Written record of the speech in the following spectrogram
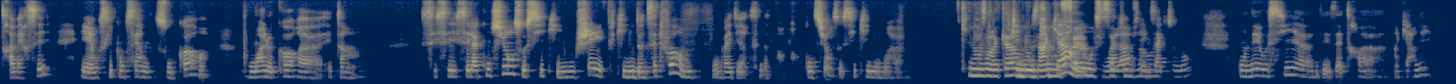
traverser. Et en ce qui concerne son corps, pour moi, le corps euh, est un. C'est la conscience aussi qui nous shape, qui nous donne cette forme, on va dire. C'est notre propre conscience aussi qui nous. Euh, qui nous incarne. Qui nous incarne. voilà, exactement. On est aussi des êtres incarnés.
